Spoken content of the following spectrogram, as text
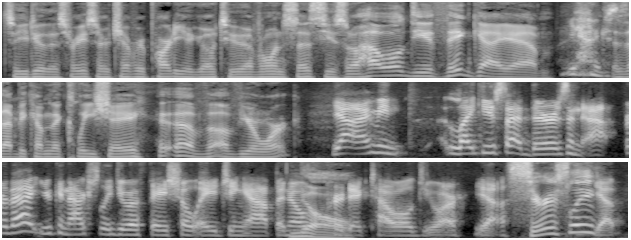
So you do this research every party you go to, everyone says to you, "So how old do you think I am?" Yeah, exactly. does that become the cliche of of your work? Yeah, I mean, like you said, there's an app for that. You can actually do a facial aging app, and it'll no. predict how old you are. Yeah, seriously? Yep.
